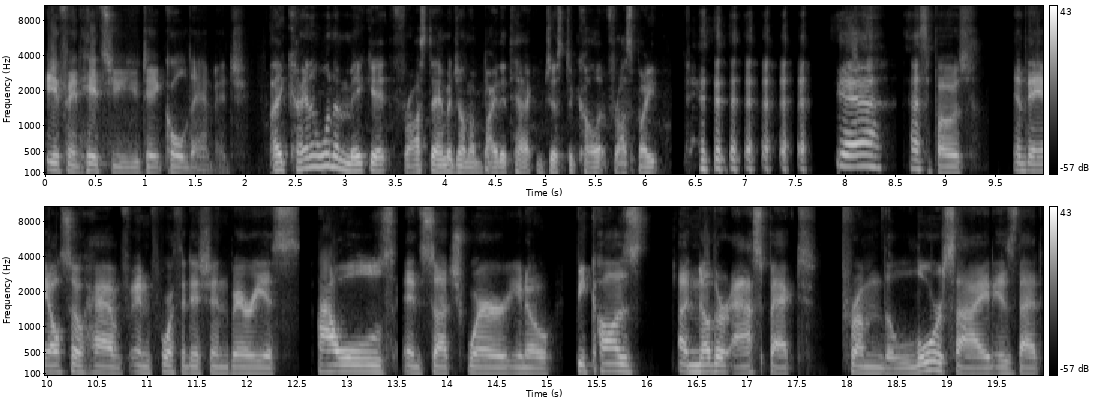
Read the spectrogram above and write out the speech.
if it hits you, you take cold damage. I kind of want to make it frost damage on a bite attack just to call it frostbite. yeah, I suppose. And they also have in fourth edition various howls and such where, you know, because another aspect from the lore side is that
